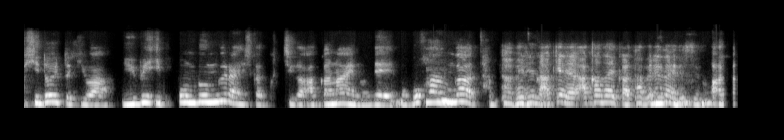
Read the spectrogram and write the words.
ひどい時は指一本分ぐらいしか口が開かないので、もうご飯が食食べれない、開けない、開かないから食べれないですよね。開か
